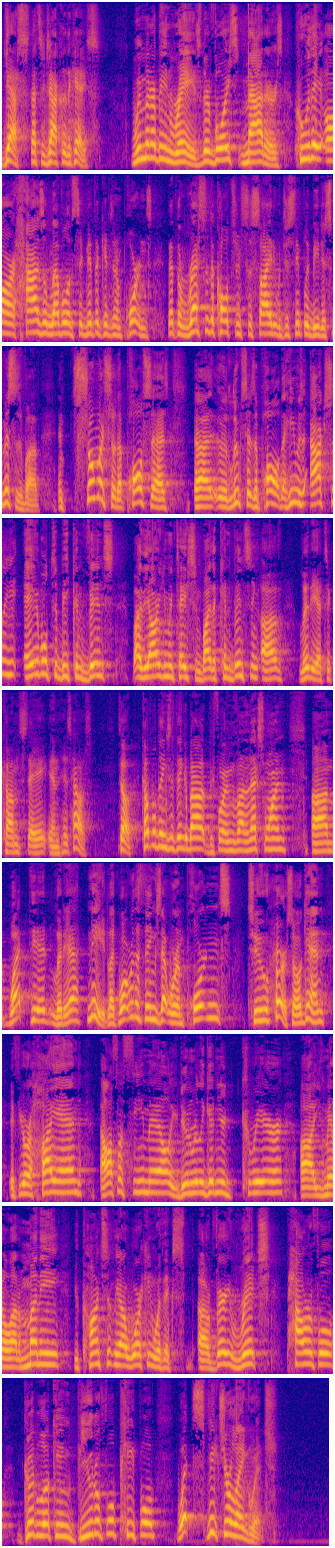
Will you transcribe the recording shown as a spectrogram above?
Yes, that's exactly the case. Women are being raised, their voice matters. Who they are has a level of significance and importance that the rest of the culture and society would just simply be dismissive of. And so much so that Paul says, uh, Luke says of Paul, that he was actually able to be convinced by the argumentation, by the convincing of Lydia to come stay in his house. So, a couple things to think about before we move on to the next one. Um, what did Lydia need? Like, what were the things that were important to her? So, again, if you're a high end alpha female, you're doing really good in your career, uh, you've made a lot of money, you constantly are working with ex- uh, very rich, powerful, good looking, beautiful people, what speaks your language?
